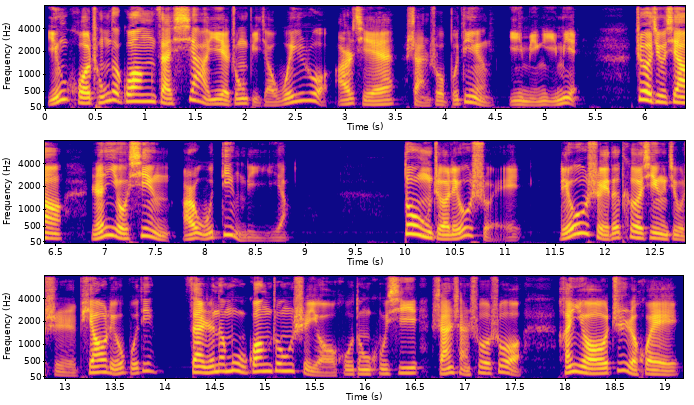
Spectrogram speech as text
萤火虫的光在夏夜中比较微弱，而且闪烁不定，一明一灭。这就像人有性而无定力一样。动者流水，流水的特性就是漂流不定，在人的目光中是有忽东忽西、闪闪烁烁，很有智慧，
